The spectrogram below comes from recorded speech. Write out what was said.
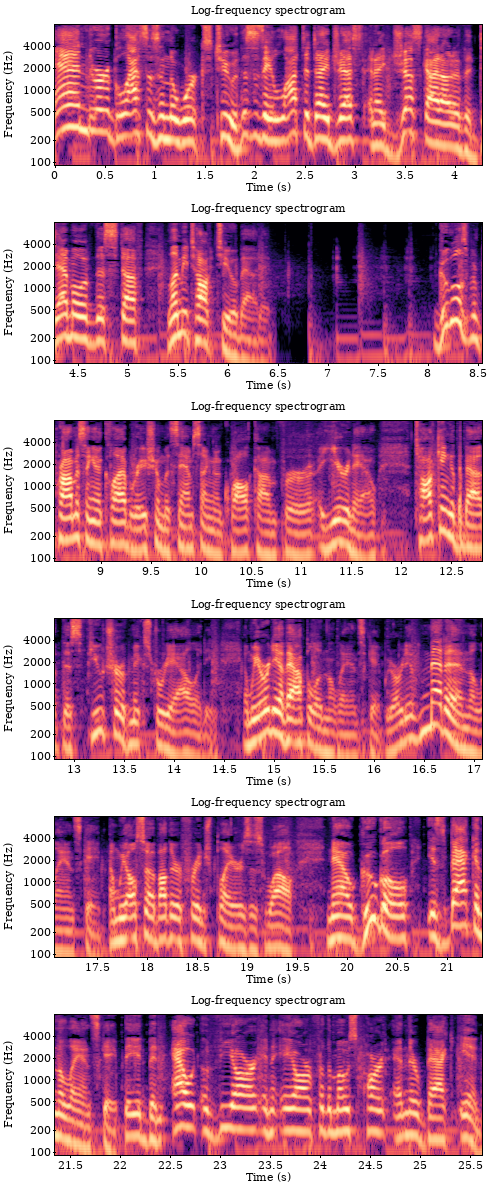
and there are glasses in the works too. This is a lot to digest, and I just got out of a demo of this stuff. Let me talk to you about it. Google's been promising a collaboration with Samsung and Qualcomm for a year now, talking about this future of mixed reality. And we already have Apple in the landscape. We already have Meta in the landscape. And we also have other fringe players as well. Now, Google is back in the landscape. They had been out of VR and AR for the most part, and they're back in.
